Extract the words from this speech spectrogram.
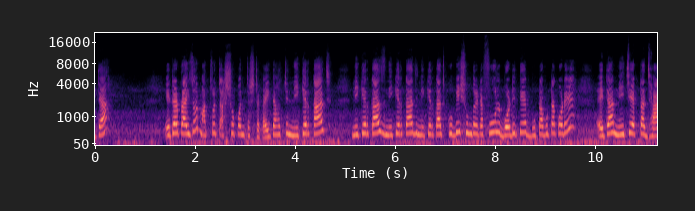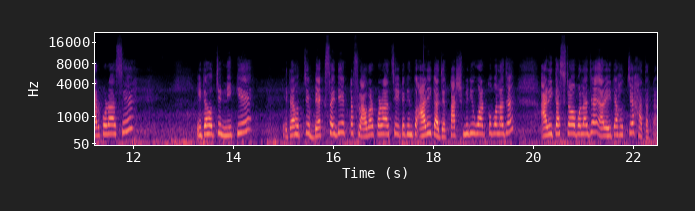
এটা, এটার প্রাইসও মাত্র চারশো পঞ্চাশ টাকা। এটা হচ্ছে নিকের কাজ নিকের কাজ নিকের কাজ নিকের কাজ, খুবই সুন্দর। এটা ফুল বডিতে বুটা বুটা করে, এটা নিচে একটা ঝাড় করা আছে এটা হচ্ছে নিকে, এটা হচ্ছে ব্যাক সাইডে একটা ফ্লাওয়ার করা আছে, এটা কিন্তু আরি কাজের কাশ্মীরি ওয়ার্কও বলা যায় আরি কাজটাও বলা যায়, আর এটা হচ্ছে হাতাটা।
